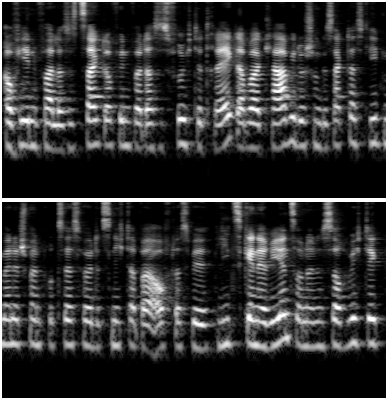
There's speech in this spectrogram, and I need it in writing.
Auf jeden Fall. Also es zeigt auf jeden Fall, dass es Früchte trägt. Aber klar, wie du schon gesagt hast, Lead-Management-Prozess hört jetzt nicht dabei auf, dass wir Leads generieren, sondern es ist auch wichtig,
